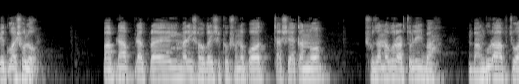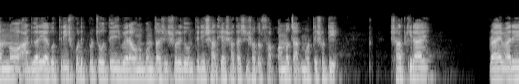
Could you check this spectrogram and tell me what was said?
পেকুয়া ষোলো। পাবনা প্রাক প্রাইমারি সহকারী শিক্ষক শূন্য পদ, চারশো একান্ন। সুজানগর আটচল্লিশ, বা, বাঙ্গুরা চুয়ান্ন, আটগাড়ি একত্রিশ, ফরিদপুর চৌত্রিশ, বেড়া উনপঞ্চাশ ঈশ্বরীদ উনত্রিশ সাথিয়া সাতাশি, সদর ছাপ্পান্ন, চাটমোহর তেষট্টি। সাতক্ষীরায় প্রাইমারি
